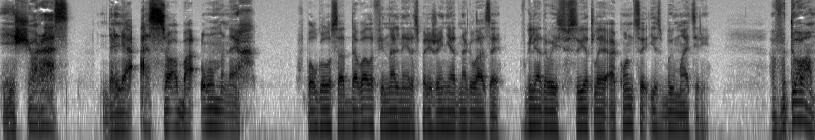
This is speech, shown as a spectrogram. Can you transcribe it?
еще раз, для особо умных!» В полголоса отдавала финальное распоряжение одноглазая, вглядываясь в светлое оконце избы матери. «В дом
